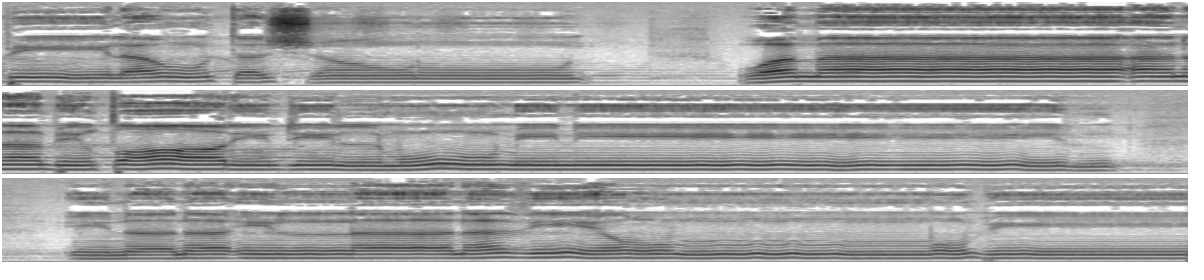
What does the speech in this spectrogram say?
ربي لو تشعرون وما أنا بطارد المؤمنين إن أنا إلا نذير مبين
